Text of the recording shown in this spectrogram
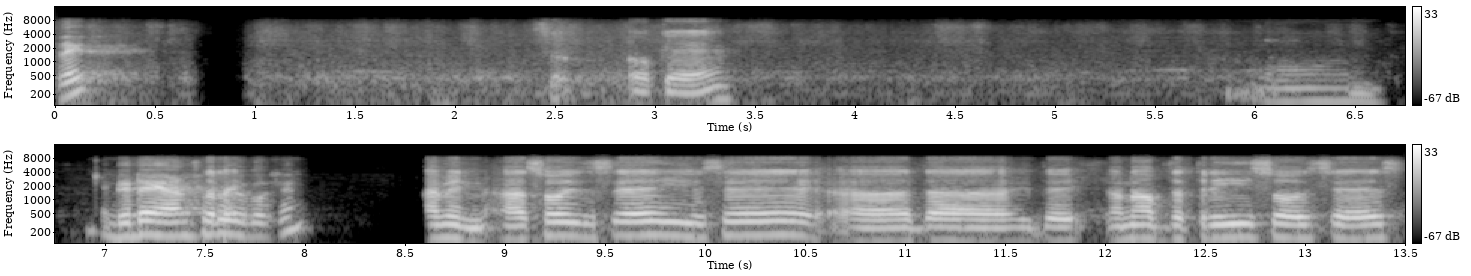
Right? so okay Mm, Did I answer So the question? I mean uh, so you say you say uh, the the one of the three sources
